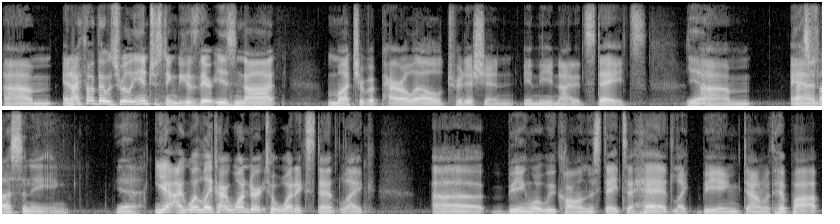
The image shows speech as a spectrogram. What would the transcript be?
Um, and I thought that was really interesting because there is not much of a parallel tradition in the United States. Yeah. Um, That's fascinating. Yeah. Yeah. I well, like I wonder to what extent like uh, being what we call in the states ahead, like being down with hip hop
